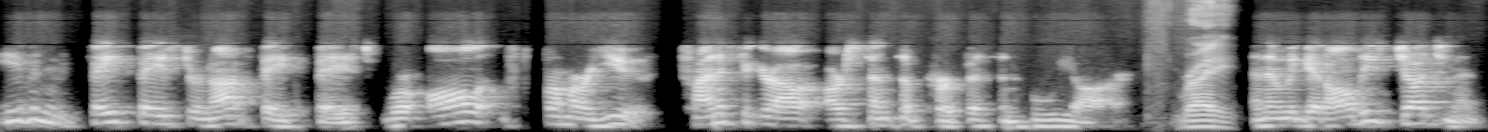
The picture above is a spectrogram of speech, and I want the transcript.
even faith based or not faith based, we're all from our youth trying to figure out our sense of purpose and who we are. Right. And then we get all these judgments.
